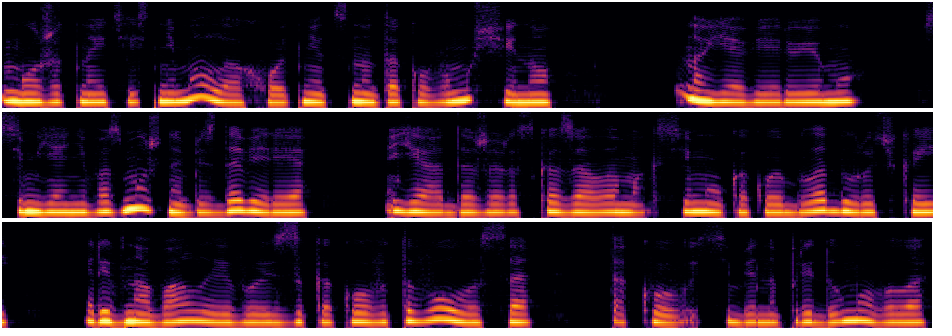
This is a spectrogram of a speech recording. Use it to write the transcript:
Может найтись немало охотниц на такого мужчину. Но я верю ему. Семья невозможна без доверия. Я даже рассказала Максиму, какой была дурочкой. Ревновала его из-за какого-то волоса. Такого себе напридумывала.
